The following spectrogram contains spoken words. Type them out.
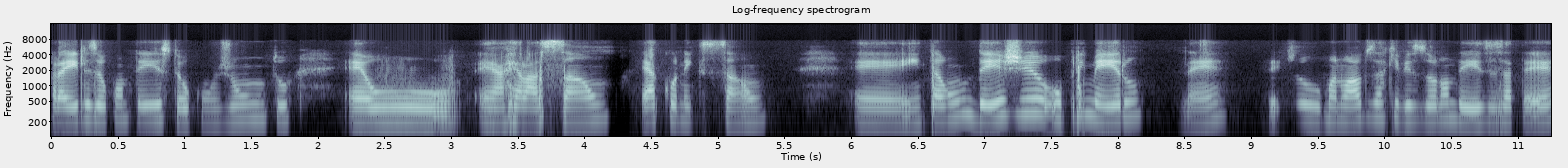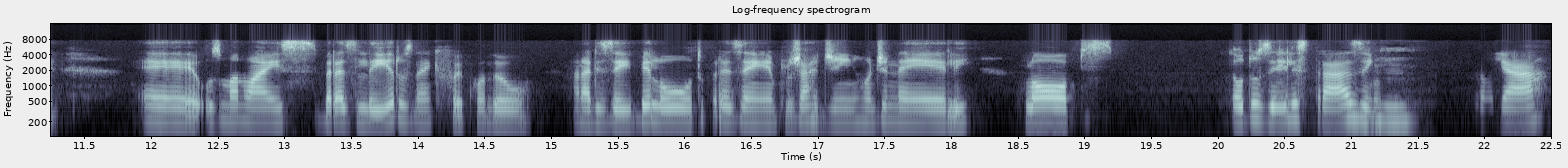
para eles é o contexto, é o conjunto, é, o, é a relação, é a conexão. É, então, desde o primeiro, né, desde o Manual dos Arquivistas Holandeses até é, os manuais brasileiros, né, que foi quando eu analisei Beloto, por exemplo, Jardim, Rondinelli, Lopes, todos eles trazem uhum. para olhar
